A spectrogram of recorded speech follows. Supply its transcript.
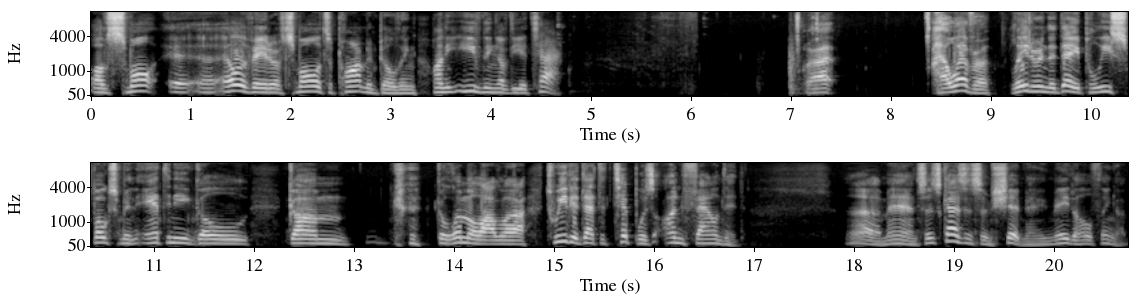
of small uh, uh, elevator of Smollett's apartment building on the evening of the attack. Uh, however, later in the day, police spokesman Anthony Gul- Gum Galimala tweeted that the tip was unfounded. Oh man, so this guy's in some shit, man. He made the whole thing up.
